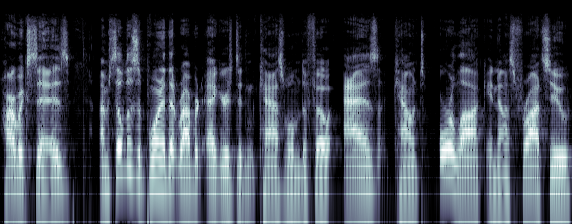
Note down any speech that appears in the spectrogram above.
Hardwick says, I'm still disappointed that Robert Eggers didn't cast Willem Dafoe as Count Orlok in Nosferatu.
